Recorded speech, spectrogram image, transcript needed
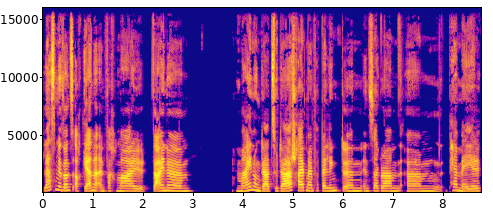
lass mir sonst auch gerne einfach mal deine Meinung dazu da. Schreib mir einfach bei LinkedIn, Instagram, ähm, per Mail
